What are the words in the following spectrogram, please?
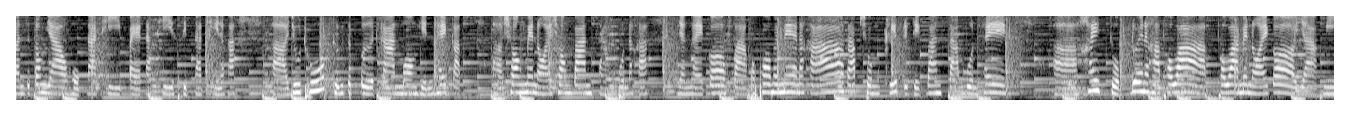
มันจะต้องยาว 6 นาที 8 นาที 10 นาทีนะคะะ YouTube ถึงจะเปิดการมองเห็นให้กับช่องแม่น้อยช่องบ้านสามบุญนะคะ ยังไงก็ฝากพ่อพ่อแม่แม่นะคะ รับชมคลิปเด็กๆบ้านสามบุญให้ ให้จบด้วยนะคะเพราะว่าเพราะว่าแม่น้อยก็อยากมี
